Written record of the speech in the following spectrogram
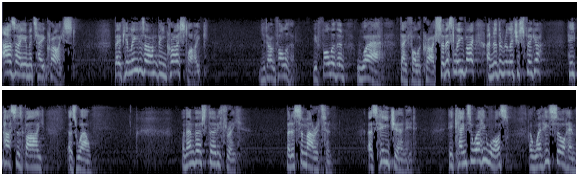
as I imitate Christ. But if your leaders aren't being Christ like, you don't follow them. You follow them where they follow Christ. So this Levi, another religious figure, he passes by as well. And then verse 33 But a Samaritan, as he journeyed, he came to where he was, and when he saw him,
